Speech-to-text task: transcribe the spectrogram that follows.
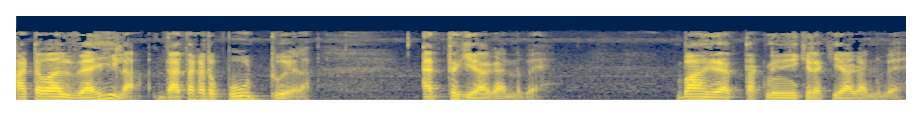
කටවල් වැහිලා දතකට පූට්ටු වෙලා ඇත්ත කියා ගන්න බෑ. බාහිර ඇත්තක් නෙවෙයි කියලා කියා ගන්න බෑ.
